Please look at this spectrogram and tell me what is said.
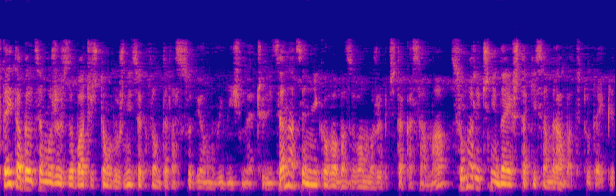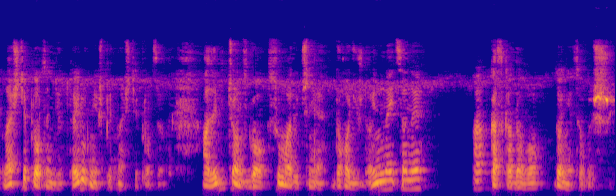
W tej tabelce możesz zobaczyć tą różnicę, którą teraz sobie omówiliśmy, czyli cena cennikowa bazowa może być taka sama, sumarycznie dajesz taki sam rabat, tutaj 15% i tutaj również 15%, ale licząc go sumarycznie dochodzisz do innej ceny, a kaskadowo do nieco wyższej.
